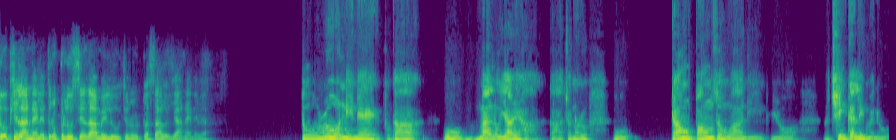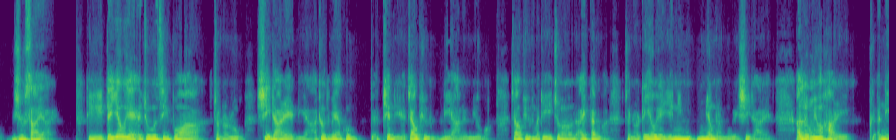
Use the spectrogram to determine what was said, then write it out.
လို့ဖြစ်လာနိုင်လဲသူတို့ဘလို့စဉ်းစားမယ်လို့ကျွန်တော်တို့တွက်ဆလို့ရနိုင်တယ်ဗျသူတို့အနေနဲ့ကဟိုမှန်းလို့ရတဲ့ဟာကကျွန်တော်တို့ဟိုတောင်းပေါင်းစုံကနေပြီးတော့ချင်းကပ်လိမ့်မယ်လို့ယူဆရတယ် ဒီတရုတ်ရဲ့အကျိုးစီးပွားကျွန်တော်တို့ရှိထားတဲ့နေရာအထူးသဖြင့်အခုဖြစ်နေတဲ့ကြောက်ဖြူနေရာလိုမျိုးပေါ့ကြောက်ဖြူမတေးကျွန်းအဲ့ဖက်မှာကျွန်တော်တရုတ်ရဲ့ရင်းနှီးမြှုပ်နှံမှုတွေရှိထားတယ်အဲ့လိုမျိုးဟာတွေအနေ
